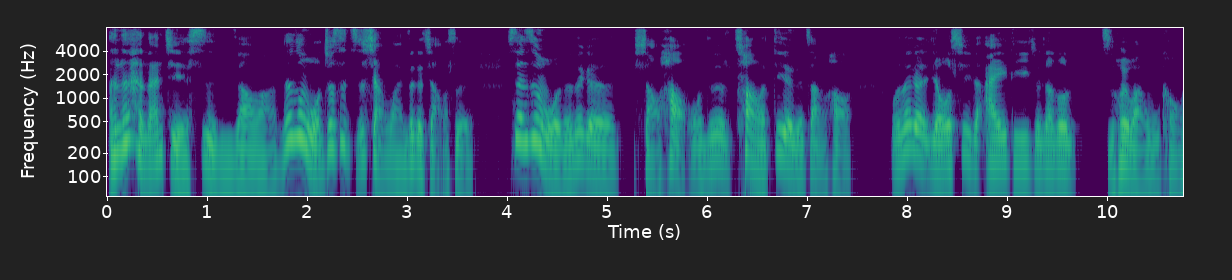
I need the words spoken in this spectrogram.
可能很难解释，你知道吗？但是我就是只想玩这个角色，甚至我的那个小号，我真的创了第二个账号，我那个游戏的 ID 就叫做只会玩悟空，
